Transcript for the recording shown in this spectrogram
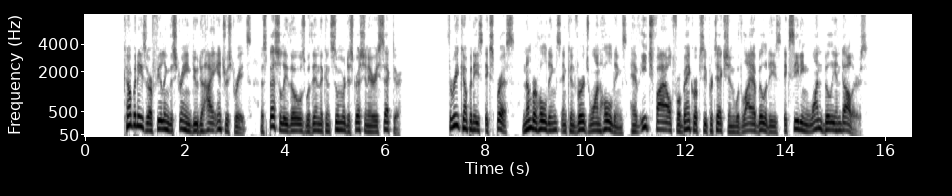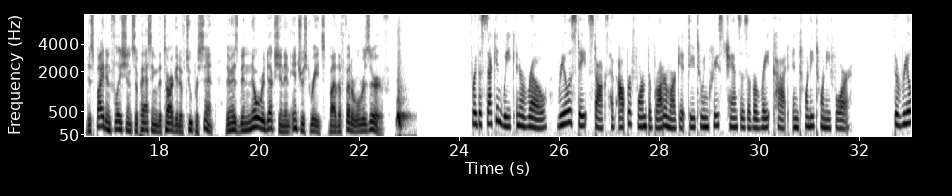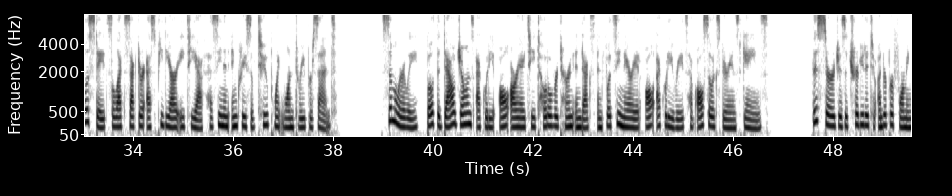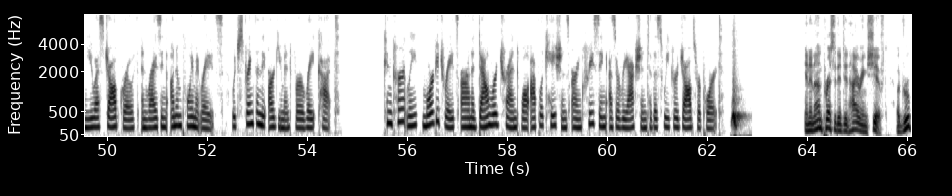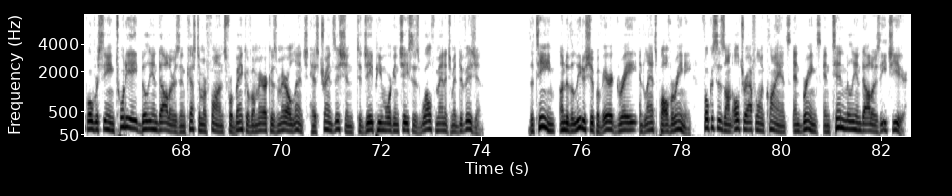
Companies are feeling the strain due to high interest rates, especially those within the consumer discretionary sector. Three companies, Express, Number Holdings, and ConvergeOne Holdings, have each filed for bankruptcy protection with liabilities exceeding $1 billion. Despite inflation surpassing the target of 2%, there has been no reduction in interest rates by the Federal Reserve. For the second week in a row, real estate stocks have outperformed the broader market due to increased chances of a rate cut in 2024. The real estate select sector SPDR ETF has seen an increase of 2.13%. Similarly, both the Dow Jones Equity All REIT Total Return Index and FTSE Nareit All Equity REITs have also experienced gains. This surge is attributed to underperforming U.S. job growth and rising unemployment rates, which strengthen the argument for a rate cut. Concurrently, mortgage rates are on a downward trend while applications are increasing as a reaction to this weaker jobs report. In an unprecedented hiring shift, a group overseeing $28 billion in customer funds for Bank of America's Merrill Lynch has transitioned to JP Morgan Chase's Wealth Management Division. The team, under the leadership of Eric Gray and Lance Polverini, focuses on ultra affluent clients and brings in $10 million each year.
